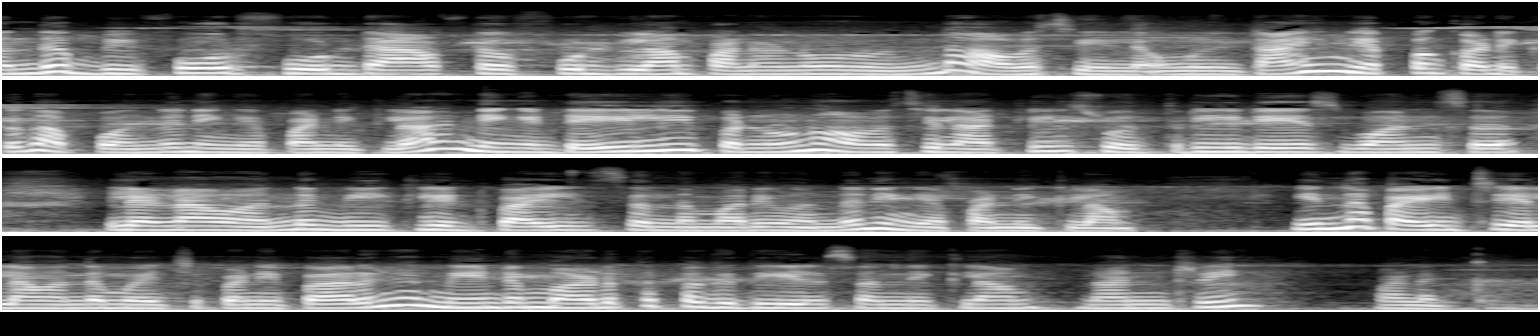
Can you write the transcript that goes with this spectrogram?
வந்து பிஃபோர் ஃபுட் ஆஃப்டர் ஃபுட்லாம் பண்ணணும்னு வந்து அவசியம் இல்லை. உங்களுக்கு டைம் எப்போ கிடைக்குதோ அப்போ வந்து நீங்கள் பண்ணிக்கலாம். நீங்கள் டெய்லி பண்ணணும்னு அவசியம் இல்லை. அட்லீஸ்ட் ஒரு த்ரீ டேஸ் ஒன்ஸ் இல்லைனா வந்து வீக்லி ட்வைஸ் அந்த மாதிரி வந்து நீங்கள் பண்ணிக்கலாம். இந்த பயிற்சியெல்லாம் வந்து முயற்சி பண்ணி பாருங்கள் மீண்டும் அடுத்த பகுதியில் சந்திக்கலாம். நன்றி. வணக்கம்.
